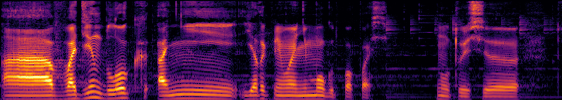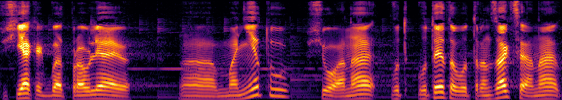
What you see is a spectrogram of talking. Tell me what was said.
А в один блок они, я так понимаю, не могут попасть. Ну, то есть, э, то есть я как бы отправляю э, монету, все, она, вот, вот эта вот транзакция, она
